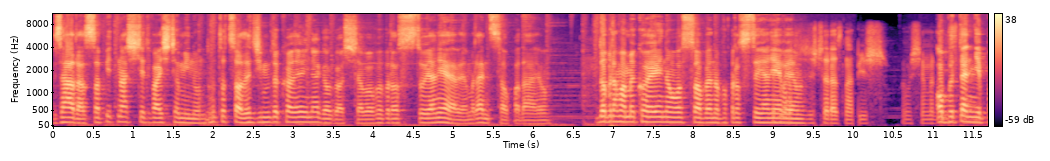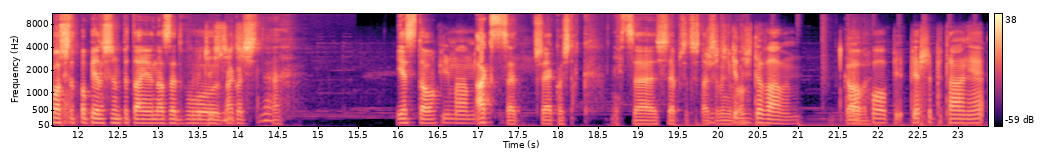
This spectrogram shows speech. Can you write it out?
Zaraz za 15-20 minut. No to co, lecimy do kolejnego gościa, bo po prostu ja nie wiem, ręce opadają. Dobra, mamy kolejną osobę, no po prostu ja nie wiem. Jeszcze raz napisz. Musimy Oby listę. ten nie poszedł po pierwszym pytaniu na ZW Wyczyścić. na godzinę. Jest to Filmami. Accent, czy jakoś tak. Nie chcę źle przeczytać, żeby nie było. kiedyś dawałem. Goły. O, chłopie, pierwsze pytanie.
